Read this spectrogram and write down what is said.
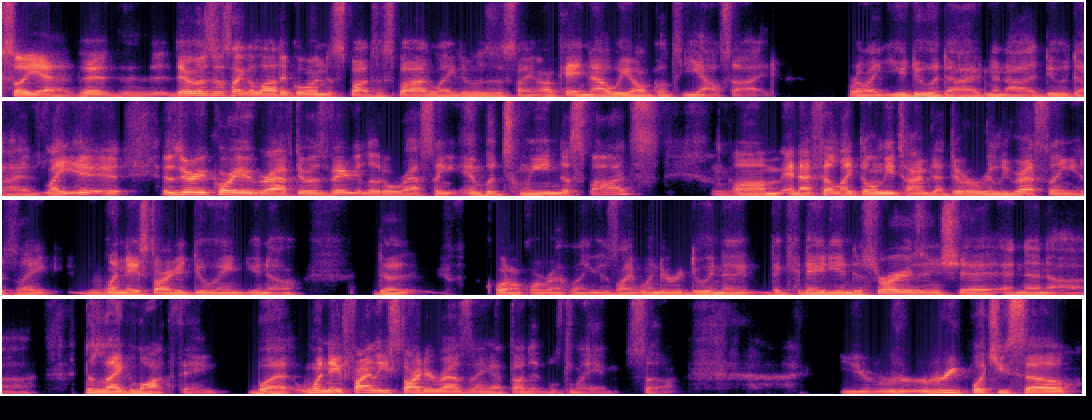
so yeah, the, the, there was just like a lot of going to spot to spot. Like it was just like, okay, now we all go to the outside where like you do a dive and then I do a dive. Like it, it, was very choreographed. There was very little wrestling in between the spots. Mm-hmm. Um, and I felt like the only time that they were really wrestling is like when they started doing, you know, the quote unquote wrestling is like when they were doing the, the Canadian destroyers and shit, and then uh the leg lock thing. But when they finally started wrestling, I thought it was lame. So you reap what you sow.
